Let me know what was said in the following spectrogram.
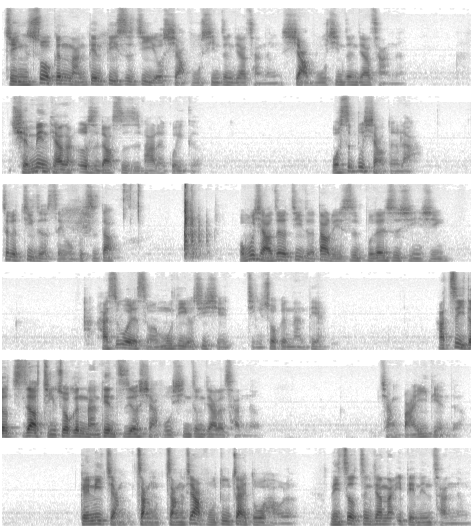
锦硕跟南电第四季有小幅新增加产能，小幅新增加产能，全面调整二十到四十帕的规格，我是不晓得啦，这个记者谁我不知道，我不晓得这个记者到底是不认识星星。还是为了什么目的而去写锦硕跟南电？他自己都知道，锦硕跟南电只有小幅新增加的产能。讲白一点的，给你讲涨涨价幅度再多好了，你只有增加那一点点产能，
